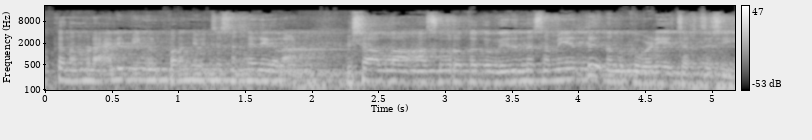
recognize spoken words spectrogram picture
ഒക്കെ നമ്മുടെ ആലിമ്യങ്ങൾ പറഞ്ഞു വെച്ച സംഗതികളാണ്. ഇൻഷാ അല്ലാഹ് ആ സൂറത്തൊക്കെ വരുന്ന സമയത്ത് നമുക്ക് വഴിയെ ചർച്ച ചെയ്യാം.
